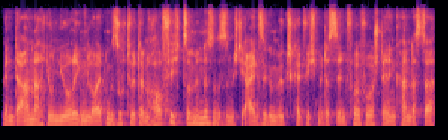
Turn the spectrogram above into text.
wenn da nach juniorigen Leuten gesucht wird, dann hoffe ich zumindest, das ist nämlich die einzige Möglichkeit, wie ich mir das sinnvoll vorstellen kann, dass da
